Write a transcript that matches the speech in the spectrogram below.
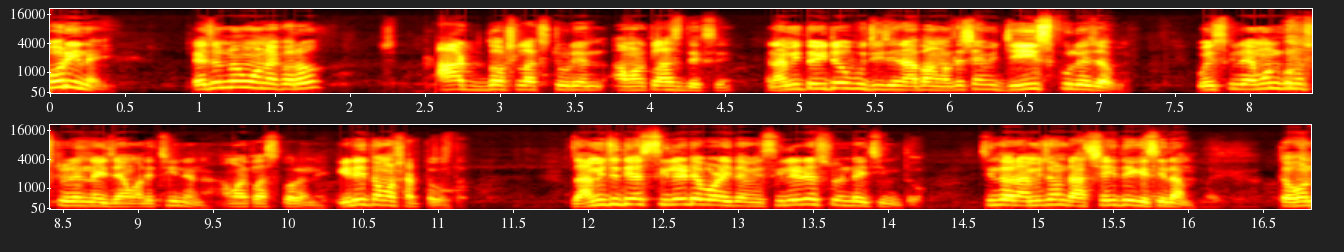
করি নাই। এজন্য মনে করো আট, দশ লাখ স্টুডেন্ট আমার ক্লাস দেখছে। আমি তো এটাও বুঝি যে না, বাংলাদেশে আমি যেই স্কুলে যাব, ওই স্কুলে এমন কোনো স্টুডেন্ট নাই যে আমার চিনে না, আমার ক্লাস করে নাই। এটাই তো আমার সার্থকতা। যে আমি যদি আজ সিলেটে পড়াইতাম সিলেটের স্টুডেন্টই চিনতো। চিন্তা আমি যখন রাজশাহীতে গেছিলাম, তখন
